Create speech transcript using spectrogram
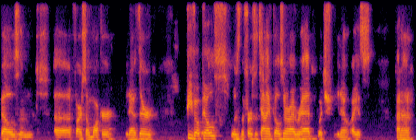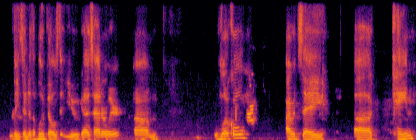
Bells and uh, Firestone Walker. You know, their Pivo Pils was the first Italian Pilsner I ever had, which, you know, I guess kind of leads into the Blue Pils that you guys had earlier. Um, local, I would say uh, Kane,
